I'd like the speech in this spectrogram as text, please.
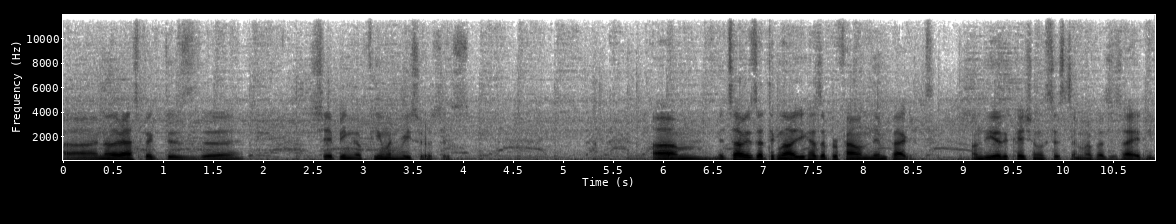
Uh, another aspect is the shaping of human resources. Um, it's obvious that technology has a profound impact on the educational system of a society.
